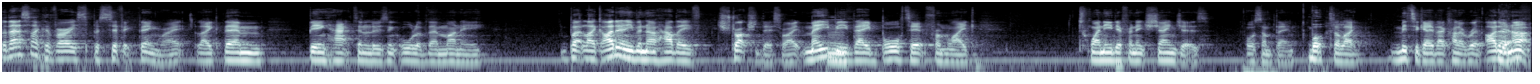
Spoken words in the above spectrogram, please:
But that's like a very specific thing, right? Like them being hacked and losing all of their money. But like I don't even know how they've structured this, right? Maybe Mm. they bought it from like 20 different exchanges or something Well- to like mitigate that kind of risk. I don't Yeah. know.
